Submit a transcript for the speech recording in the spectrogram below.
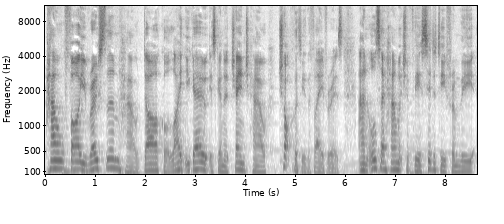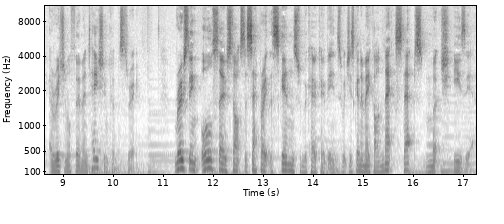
How far you roast them, how dark or light you go is going to change how chocolatey the flavour is, and also how much of the acidity from the original fermentation comes through. Roasting also starts to separate the skins from the cocoa beans, which is going to make our next steps much easier.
